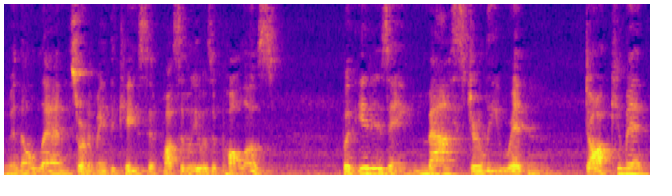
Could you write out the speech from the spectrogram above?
even though Len sort of made the case that possibly it was Apollos. But it is a masterly written document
